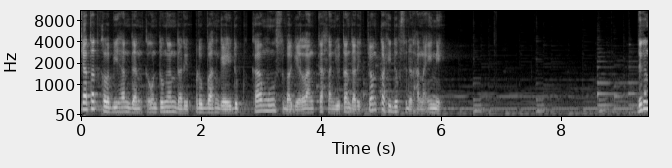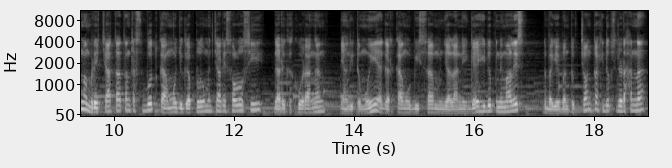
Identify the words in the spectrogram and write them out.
Catat kelebihan dan keuntungan dari perubahan gaya hidup kamu sebagai langkah lanjutan dari contoh hidup sederhana ini. Dengan memberi catatan tersebut, kamu juga perlu mencari solusi dari kekurangan yang ditemui agar kamu bisa menjalani gaya hidup minimalis sebagai bentuk contoh hidup sederhana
